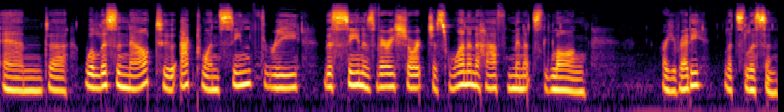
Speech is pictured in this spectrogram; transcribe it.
And uh, we'll listen now to Act 1, Scene 3. This scene is very short, just one and a half minutes long. Are you ready? Let's listen.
